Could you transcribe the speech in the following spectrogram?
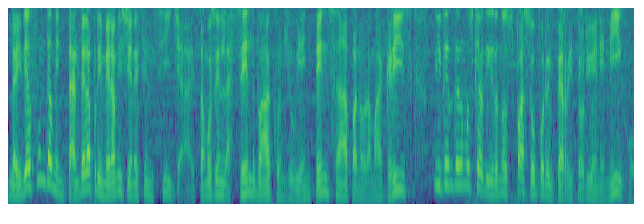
La idea fundamental de la primera misión es sencilla, estamos en la selva con lluvia intensa, panorama gris y tendremos que abrirnos paso por el territorio enemigo.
